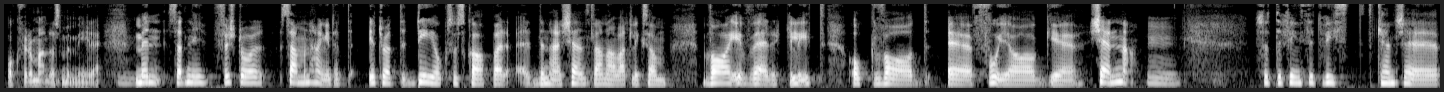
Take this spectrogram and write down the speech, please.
och för de andra som är med i det. Men så att ni förstår sammanhanget att jag tror att det också skapar eh, den här känslan av att liksom vad är verkligt och vad eh, får jag eh, känna. Så att det finns ett visst kanske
